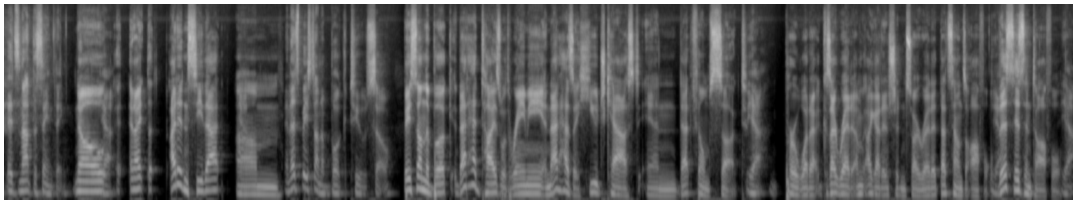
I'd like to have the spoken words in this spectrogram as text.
it's not the same thing. No, Yeah. and I I didn't see that. Um, And that's based on a book too. So based on the book, that had ties with Raimi, and that has a huge cast, and that film sucked. yeah. per what I because I read it, I'm- I got interested and so I read it. That sounds awful. Yeah. This isn't awful. Yeah.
